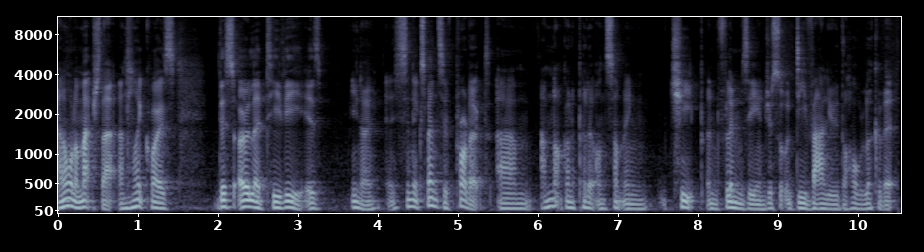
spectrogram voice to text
and I want to match that. And likewise, this OLED TV is, you know, it's an expensive product. Um, I'm not going to put it on something cheap and flimsy and just sort of devalue the whole look of it.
